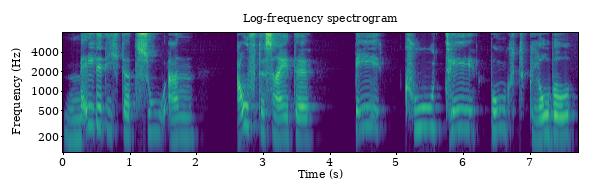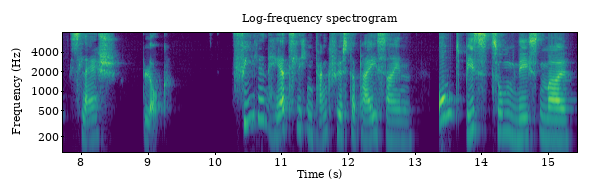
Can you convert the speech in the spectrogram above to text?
Melde dich dazu an auf der Seite bqt.global/blog. Vielen herzlichen Dank fürs Dabeisein und bis zum nächsten Mal.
